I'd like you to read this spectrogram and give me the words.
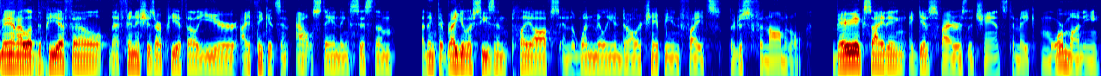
Man, I love the PFL. That finishes our PFL year. I think it's an outstanding system. I think the regular season playoffs and the $1 million champion fights, they're just phenomenal. Very exciting. It gives fighters the chance to make more money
